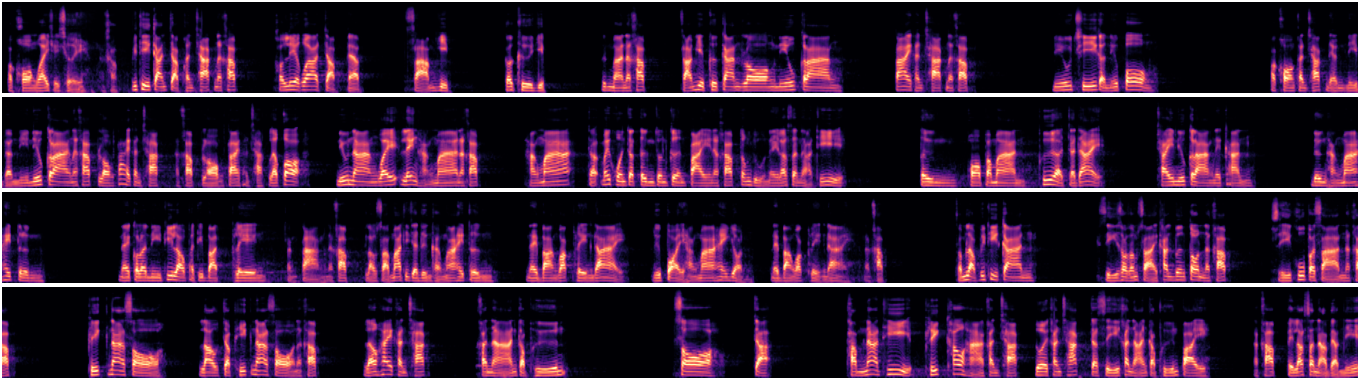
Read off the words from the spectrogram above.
ประคองไว้เฉยๆนะครับ วิธีการจับคันชักนะครับเขาเรียกว่าจับแบบสามหยิบก็คือหยิบ ขึ้นมานะครับสามหยิบคือการรองนิ้วกลางใต้คันชักนะครับ นิ้วชี้กับนิ้วโป้ง ประคองคันชักแบบนี้แบบนี้ นิ้วกลางนะครับรองใต้คันชักนะครับรองใต้คันชัก แล้วก็นิ้วนางไว้เร่งหางม้านะครับ หางม้าจะไม่ควรจะตึงจนเกินไปนะครับ ต้องอยู่ในลักษณะที่ตึงพอประมาณเพื่อจะได้ใช้นิ้วกลางในการดึงหางม้าให้ตึง ในกรณีที่เราปฏิบัติเพลงต่างๆนะครับ เราสามารถที่จะดึงหางม้าให้ตรึงในบางวรรคเพลงได้ หรือปล่อยหางม้าให้หย่อนในบางวรรคเพลงได้นะครับสำหรับวิธีการสีซอสามสายขั้นเบื้องต้นนะครับ สีคู่ประสานนะครับ พลิกหน้าซอ เราจะพลิกหน้าซอนะครับ แล้วให้คันชักขนานกับพื้น ซอจะ ทำหน้าที่พลิกเข้าหาคันชัก โดยคันชักจะสีขนานกับพื้นไปนะครับ เป็นลักษณะแบบนี้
